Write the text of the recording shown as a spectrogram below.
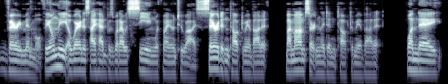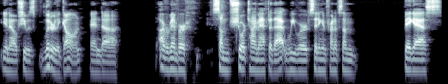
very minimal. The only awareness I had was what I was seeing with my own two eyes. Sarah didn't talk to me about it. My mom certainly didn't talk to me about it. One day, you know, she was literally gone, and uh, I remember some short time after that, we were sitting in front of some big ass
